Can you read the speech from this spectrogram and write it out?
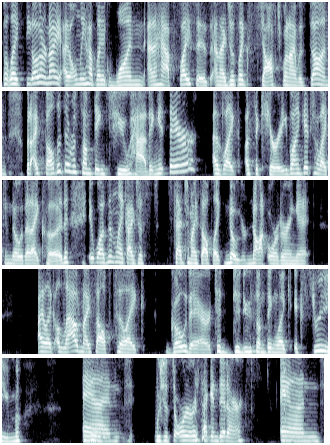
But like the other night, I only had like one and a half slices and I just like stopped when I was done. But I felt that there was something to having it there as like a security blanket to like know that I could. It wasn't like I just said to myself, like, no, you're not ordering it. I like allowed myself to like go there to to do something like extreme mm-hmm. and which is to order a second dinner. And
